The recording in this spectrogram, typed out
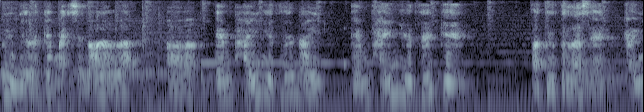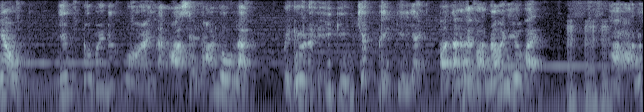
Ví dụ như là các bạn sẽ nói là là à, em thấy như thế này em thấy như thế kia. Và từ từ là sẽ cãi nhau nhưng đối với nước ngoài là họ sẽ nói luôn là mày đưa ra cái ý kiến chất định gì vậy. Họ đã là họ nói như vậy. Họ nói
